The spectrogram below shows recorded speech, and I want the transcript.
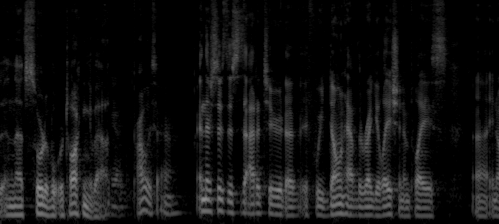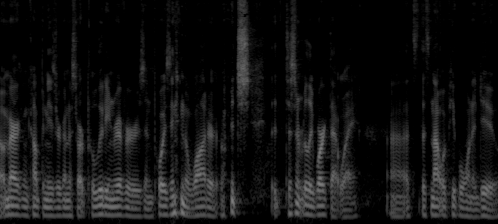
Right. And that's sort of what we're talking about. Yeah. Probably so. And there's just this attitude of if we don't have the regulation in place, uh, you know, American companies are going to start polluting rivers and poisoning the water, which it doesn't really work that way. Uh, that's that's not what people want to do.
